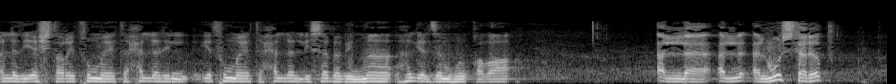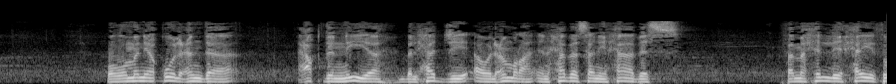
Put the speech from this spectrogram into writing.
الذي يشترط ثم يتحلل ثم يتحلل لسبب ما هل يلزمه القضاء؟ المشترط وهو من يقول عند عقد النية بالحج أو العمرة إن حبسني حابس فمحلي حيث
